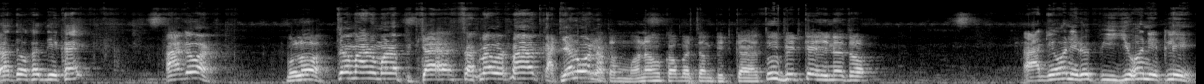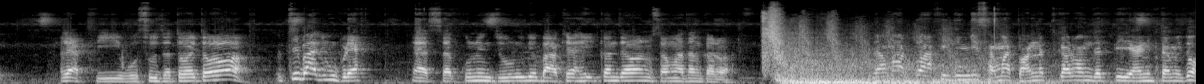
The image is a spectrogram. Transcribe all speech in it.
રાત વખત દેખાય? આગળ બોલો. તમારો મને ફિટકા ચશ્મા વસમા કાઢેલો ને. તો મને શું ખબર ચમ ફિટકાય તું ફિટકાઈ હિને તો. આગેવાન પી પીજો હોય ને એટલે. અલ્યા પી ઓછું જતો હોય તો. ઊંચી બાજુ ઉપડે. એ શકુની જોડું બે બાખ્યા હિકન જવાનું સમાધાન કરવા. તમાર તો આખી જિંદગી સમાધાન જ કરવામાં જતી એની તમે જો.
